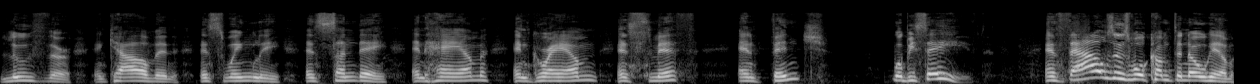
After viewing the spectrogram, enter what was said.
Luther and Calvin and Zwingli and Sunday and Ham and Graham and Smith and Finch will be saved and thousands will come to know him,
